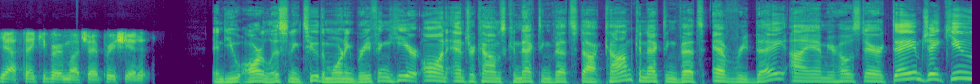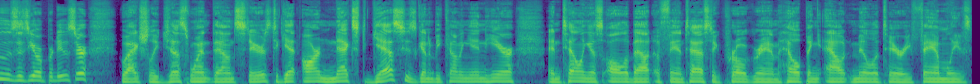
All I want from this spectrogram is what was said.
Yeah, thank you very much. I appreciate it. And you are listening to the morning briefing here on Entercom's ConnectingVets.com, connecting vets every day. I am your host, Eric Dame. Jake Hughes is your producer, who actually just went downstairs to get our next guest, who's going to be coming in here and telling us all about a fantastic program helping out military families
